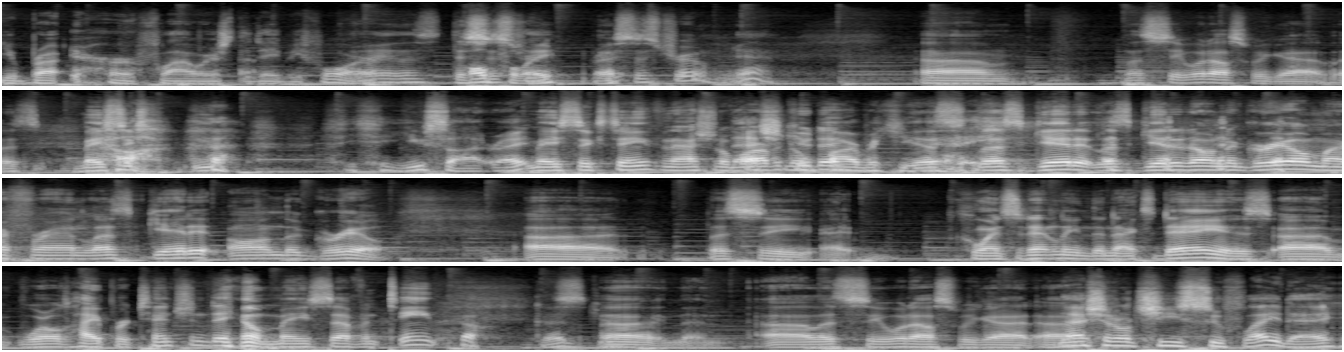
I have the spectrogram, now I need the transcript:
you brought her flowers the day before. Hey, this, this Hopefully. is true. This is true. Yeah. Um, let's see what else we got. Let's May 6th. you saw it, right? May 16th, National, National Barbecue Day. Barbecue yes, Day. let's get it. Let's get it on the grill, my friend. Let's get it on the grill. Uh, let's see. Coincidentally, the next day is uh, World Hypertension Day on May 17th. Oh, good, Uh, uh, let's see what else we got. Uh, National Cheese Souffle Day.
